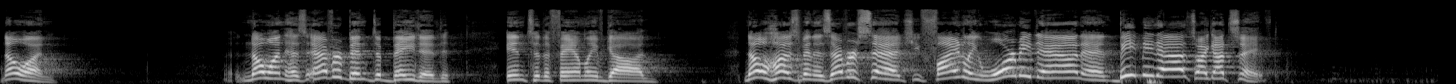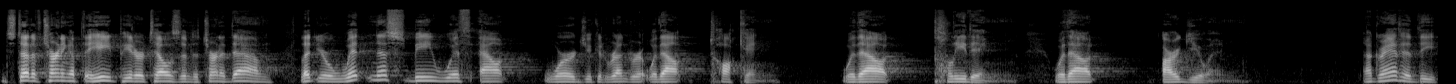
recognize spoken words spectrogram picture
No one. No one has ever been debated into the family of God. No husband has ever said, She finally wore me down and beat me down, so I got saved. Instead of turning up the heat, Peter tells them to turn it down. Let your witness be without words. You could render it without talking, without pleading, without arguing. Now, granted, the,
